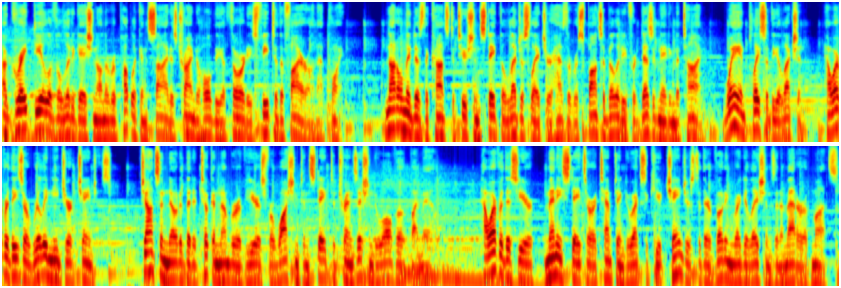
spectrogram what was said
A great deal of the litigation on the Republican side is trying to hold the authorities' feet to the fire on that point. Not only does the Constitution state the legislature has the responsibility for designating the time, way, and place of the election, however, these are really knee jerk changes. Johnson noted that it took a number of years for Washington state to transition to all vote by mail. However, this year, many states are attempting to execute changes to their voting regulations in a matter of months.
